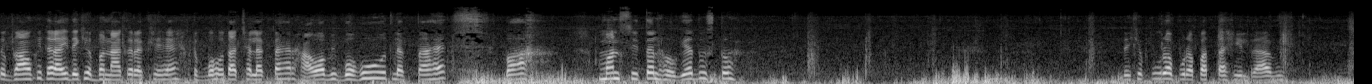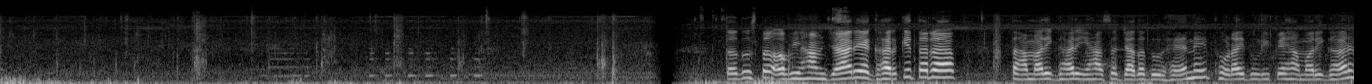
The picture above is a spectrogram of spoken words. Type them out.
तो गाँव की तरह ही देखिए बना कर रखे हैं। तो बहुत अच्छा लगता है हवा भी बहुत लगता है। वाह, मन शीतल हो गया दोस्तों। देखिए पूरा पूरा पत्ता हिल रहा अभी। तो दोस्तों, अभी हम जा रहे हैं घर की तरफ़। तो हमारी घर यहाँ से ज़्यादा दूर है नहीं, थोड़ा ही दूरी पे है हमारी घर।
